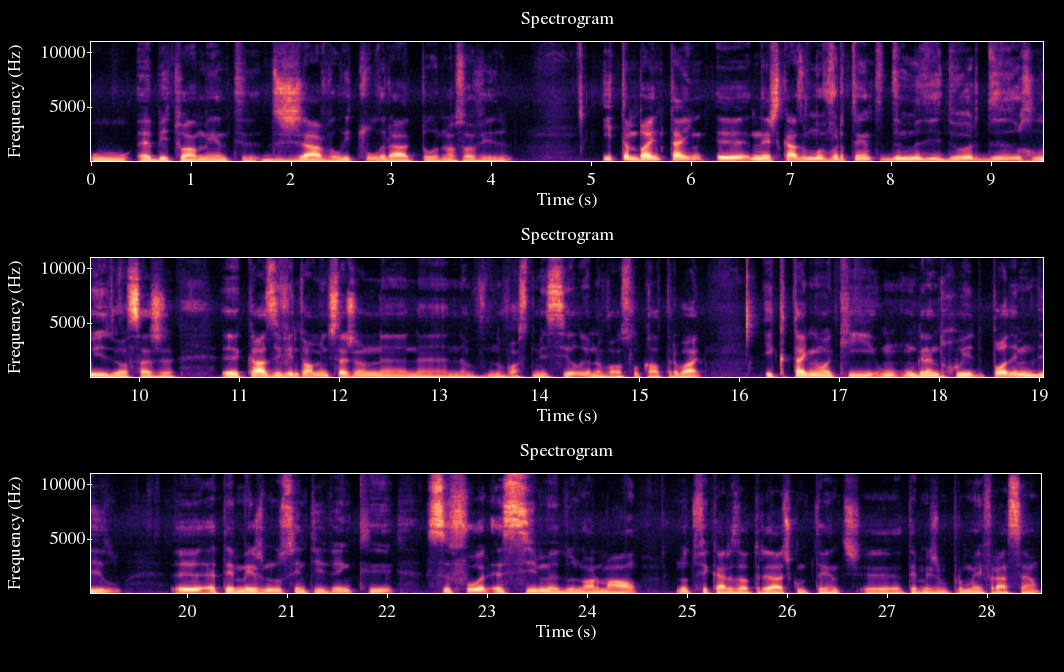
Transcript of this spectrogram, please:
o habitualmente desejável e tolerado pelo nosso ouvido. E também tem, eh, neste caso, uma vertente de medidor de ruído, ou seja, eh, caso eventualmente estejam na, na, na, no vosso domicílio no vosso local de trabalho e que tenham aqui um, um grande ruído, podem medi-lo eh, até mesmo no sentido em que, se for acima do normal, notificar as autoridades competentes, eh, até mesmo por uma infração,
